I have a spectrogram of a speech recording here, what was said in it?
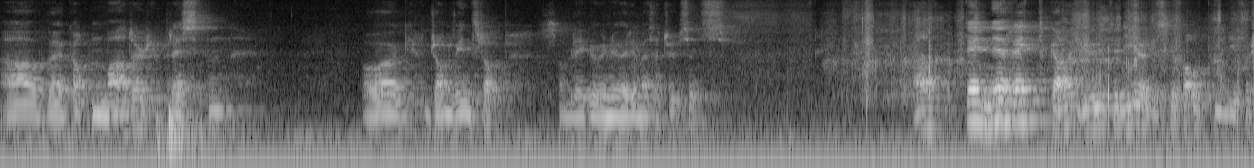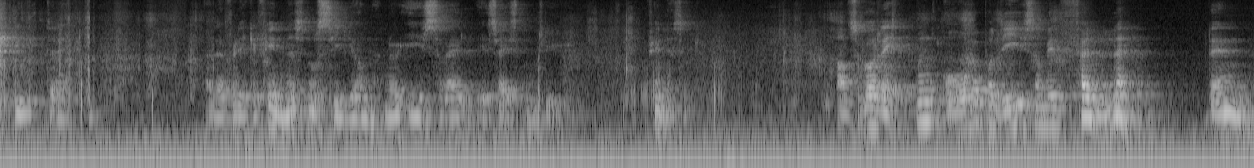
av Cotton Mather, presten og John Winthrop, som ble guvernør i Massachusetts. At denne rett ga Gud til de jødiske folk, men de forspilte retten. Det er derfor det ikke finnes noe Sion, noe Israel, i 1620. Det finnes ikke. Altså går retten over på de som vil følge den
